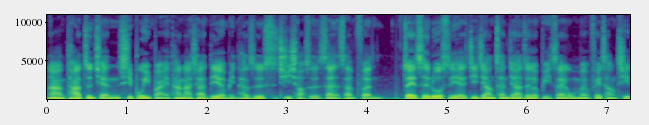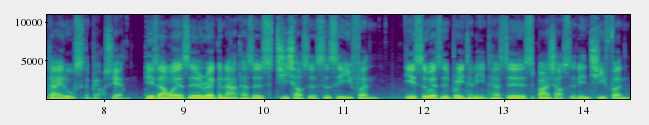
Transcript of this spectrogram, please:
那他之前西部一百他拿下第二名，他是十七小时三十三分。这次露丝也即将参加这个比赛，我们非常期待露丝的表现。第三位是 Regna，他是十七小时四十一分。第四位是 Brittany，她是十八小时零七分。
